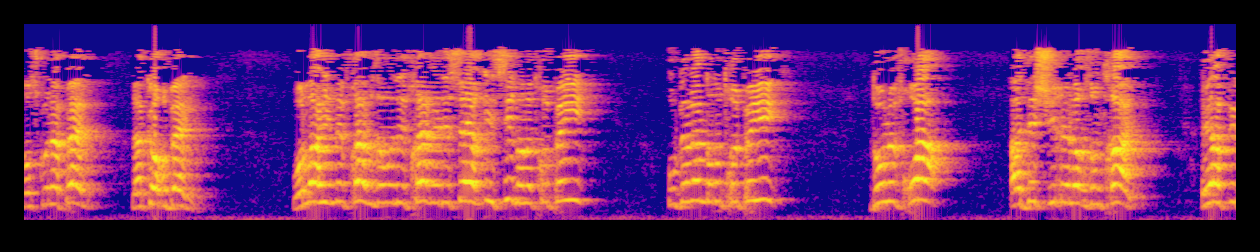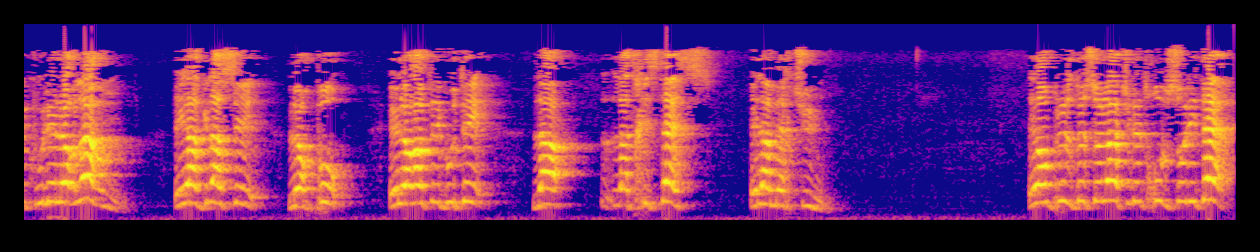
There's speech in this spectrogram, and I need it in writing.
dans ce qu'on appelle la corbeille. Wallahi, mes frères, nous avons des frères et des sœurs ici dans notre pays, ou bien même dans notre pays, dont le froid a déchiré leurs entrailles, et a fait couler leurs larmes, et a glacé leur peau, et leur a fait goûter la, la tristesse et l'amertume. Et en plus de cela, tu les trouves solitaires,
